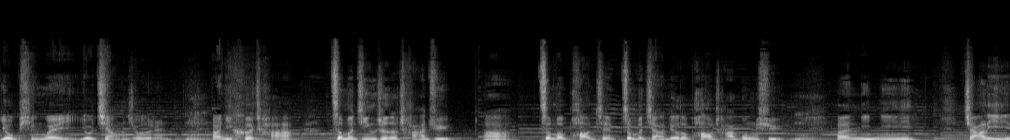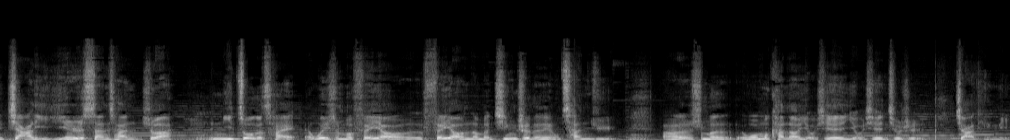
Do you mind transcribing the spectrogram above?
有品味、有讲究的人。嗯而，你喝茶这么精致的茶具啊，这么泡这这么讲究的泡茶工序，嗯啊，你你家里家里一日三餐是吧？你做个菜，为什么非要非要那么精致的那种餐具？啊，什么？我们看到有些有些就是家庭里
